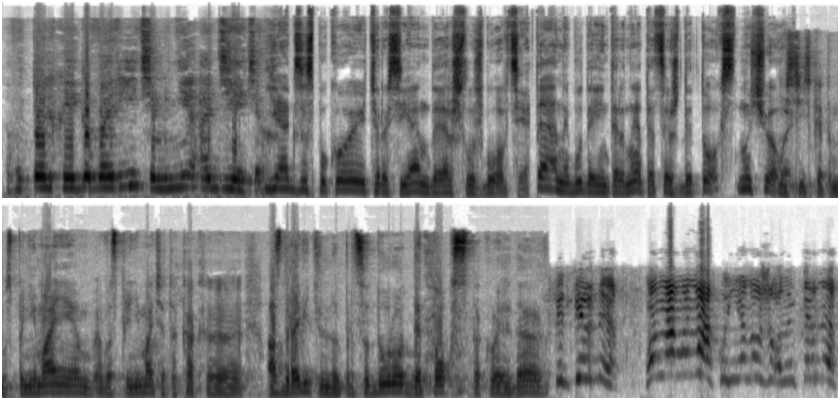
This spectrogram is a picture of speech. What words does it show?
А вы только и говорите мне о детях. Як заспокоюють росіян держслужбовці? Та не буде інтернету, це ж детокс. Ну чого ви? Отнестись к этому с пониманием, воспринимать это как э, оздоровительную процедуру, детокс такой, да. Интернет, он нам и нахуй не нужен интернет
